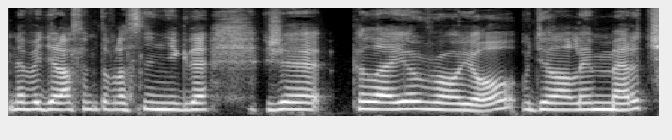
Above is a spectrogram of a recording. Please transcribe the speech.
neviděla jsem to vlastně nikde, že Player Royal udělali merch,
